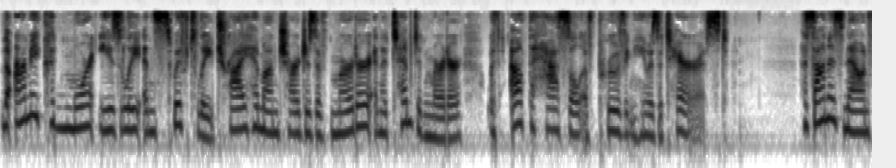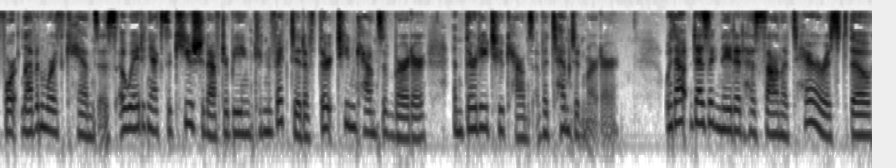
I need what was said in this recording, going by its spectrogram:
the Army could more easily and swiftly try him on charges of murder and attempted murder without the hassle of proving he was a terrorist. Hasan is now in Fort Leavenworth, Kansas, awaiting execution after being convicted of 13 counts of murder and 32 counts of attempted murder. Without designated Hasan a terrorist, though,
